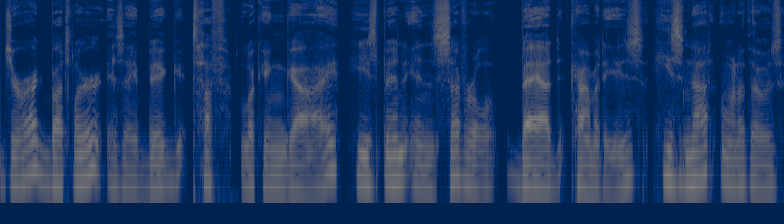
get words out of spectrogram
Gerard Butler is a big, tough looking guy. He's been in several bad comedies. He's not one of those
